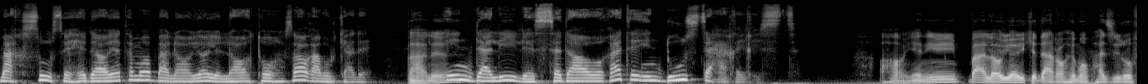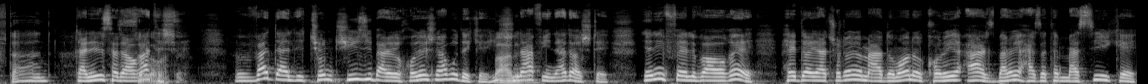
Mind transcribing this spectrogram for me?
مخصوص هدایت ما بلایای لا تحصا قبول کرده. بله. این دلیل صداقت این دوست حقیقی است. آها یعنی بلایایی که در راه ما پذیرفتند دلیل صداقتشه. و دلیل چون چیزی برای خودش نبوده که هیچ بله. نفی نداشته. یعنی فلواقع هدایت شدن مردمان کره ارز برای حضرت مسیحی که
